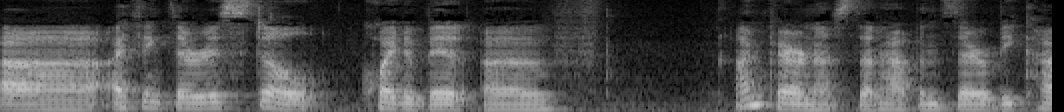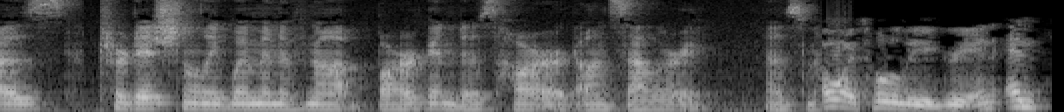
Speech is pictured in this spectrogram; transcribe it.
uh, I think there is still quite a bit of unfairness that happens there because traditionally women have not bargained as hard on salary as men. Oh, I totally agree. And and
